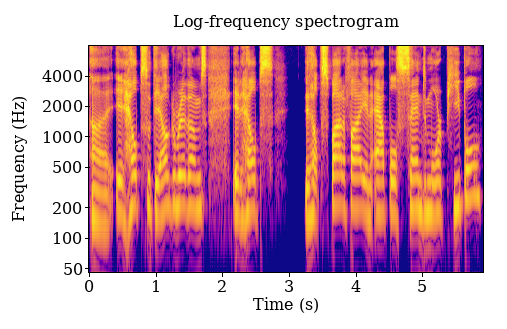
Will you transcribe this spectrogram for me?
uh, it helps with the algorithms. It helps it helps Spotify and Apple send more people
